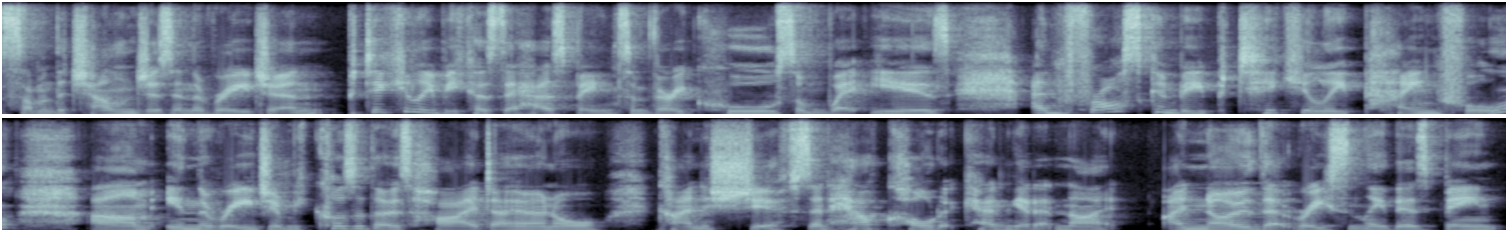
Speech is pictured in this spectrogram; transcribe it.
some of the challenges in the region, particularly because there has been some very cool, some wet years, and frost can be particularly painful um, in the region because of those high diurnal kind of shifts and how cold it can get at night. I know that recently there's been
